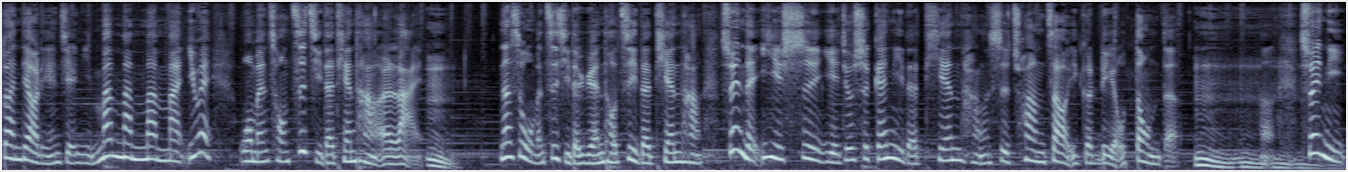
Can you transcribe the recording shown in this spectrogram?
断掉连接，你慢慢慢慢，因为我们从自己的天堂而来，嗯那是我们自己的源头，自己的天堂，所以你的意识也就是跟你的天堂是创造一个流动的。嗯嗯啊，所以你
